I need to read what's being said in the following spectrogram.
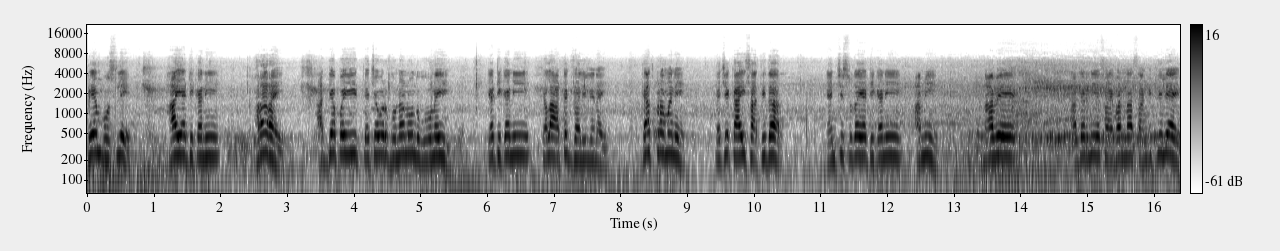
प्रेम भोसले हा या ठिकाणी फरार आहे. अद्यापही त्याच्यावर गुन्हा नोंद होऊनही या ठिकाणी त्याला अटक झालेली नाही. त्याचप्रमाणे त्याचे काही साथीदार यांचीसुद्धा या ठिकाणी आम्ही नावे आदरणीय साहेबांना सांगितलेली आहेत.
